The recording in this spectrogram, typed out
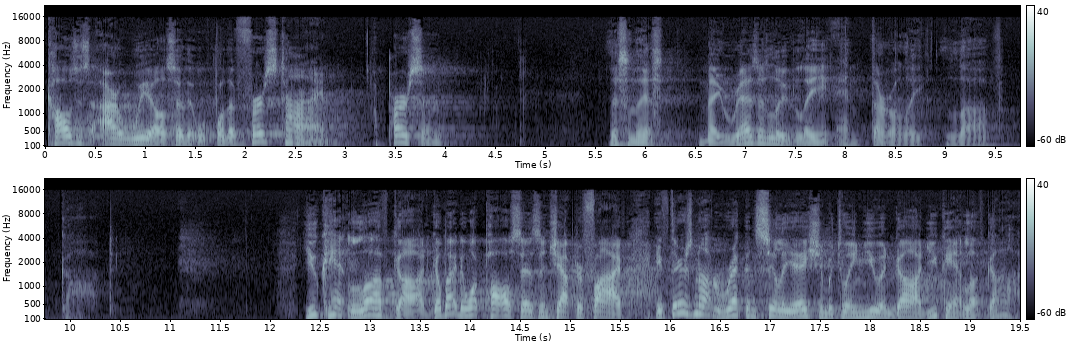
causes our will so that for the first time, a person, listen to this, may resolutely and thoroughly love you can't love God. Go back to what Paul says in chapter 5. If there's not reconciliation between you and God, you can't love God.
